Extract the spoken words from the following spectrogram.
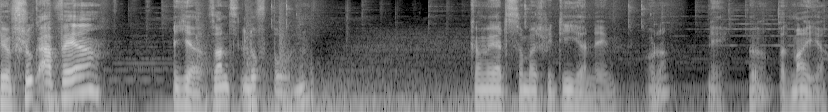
Für Flugabwehr. Hier, sonst Luftboden. Können wir jetzt zum Beispiel die hier nehmen, oder? Nee. Was mache ich hier?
